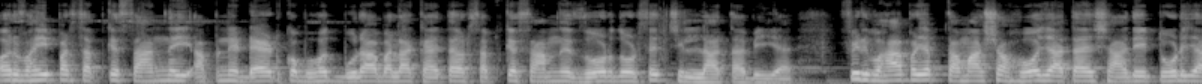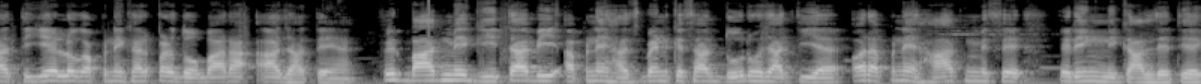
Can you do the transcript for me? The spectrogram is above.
और वहीं पर सबके सामने ही अपने डैड को बहुत बुरा भला कहता है और सबके सामने ज़ोर ज़ोर से चिल्लाता भी है। फिर वहाँ पर जब तमाशा हो जाता है, शादी टूट जाती है, लोग अपने घर पर दोबारा आ जाते हैं। फिर बाद में गीता भी अपने हस्बैंड के साथ दूर हो जाती है और अपने हाथ में से रिंग निकाल देती है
